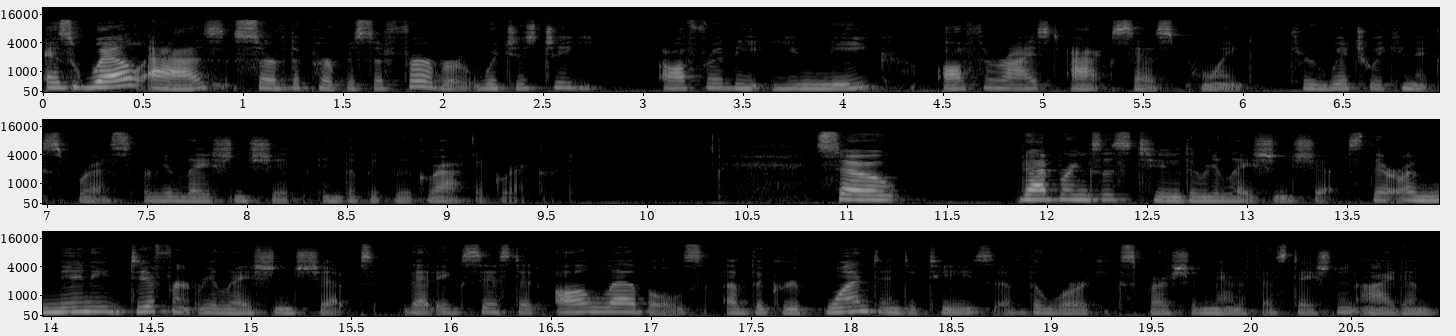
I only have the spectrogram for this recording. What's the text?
as well as serve the purpose of FRBR, which is to offer the unique authorized access point through which we can express a relationship in the bibliographic record. So, that brings us to the relationships. There are many different relationships that exist at all levels of the Group 1 entities of the work, expression, manifestation, and item,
